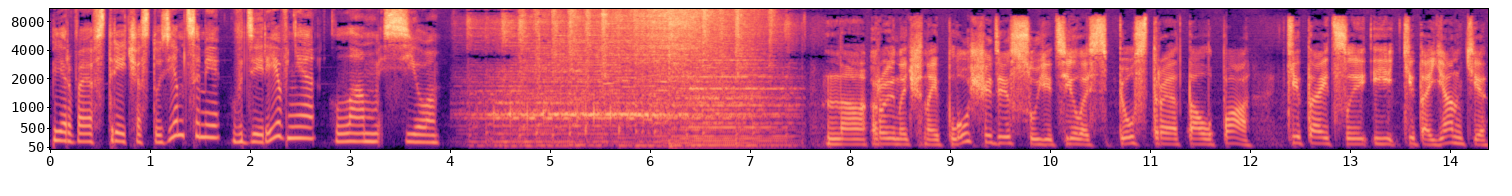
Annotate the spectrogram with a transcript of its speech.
Первая встреча с туземцами в деревне Ламсио. На рыночной площади суетилась пестрая толпа, китайцы и китаянки,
